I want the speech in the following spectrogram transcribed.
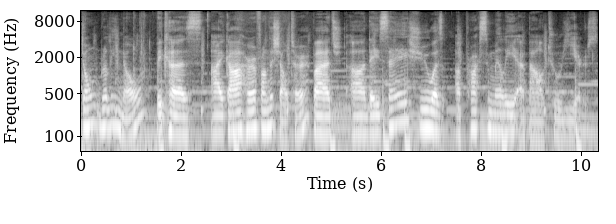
don't really know because I got her from the shelter, but uh, they say she was approximately about two years,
